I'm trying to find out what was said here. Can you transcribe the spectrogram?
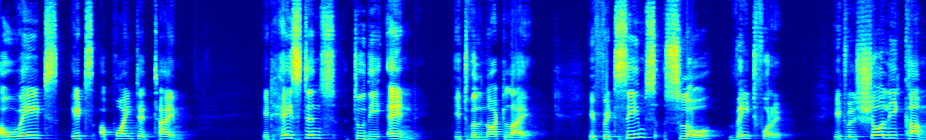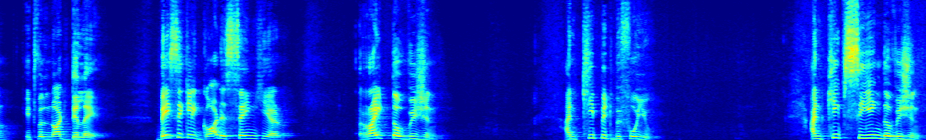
awaits its appointed time. It hastens to the end, it will not lie. If it seems slow, wait for it. It will surely come, it will not delay. Basically, God is saying here, write the vision and keep it before you. And keep seeing the vision.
